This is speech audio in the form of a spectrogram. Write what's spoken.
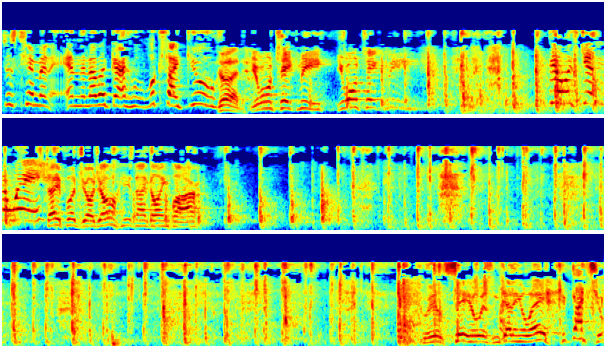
Just him and, and another guy who looks like you. Good. You won't take me. You won't take me. Bill is getting away. Stay put, Jojo. He's not going far. We'll see who isn't getting away. Got you.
